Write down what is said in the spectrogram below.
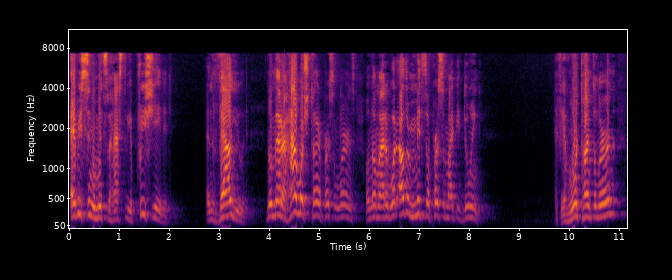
Every single mitzvah has to be appreciated and valued, no matter how much Torah a person learns, or no matter what other mitzvah a person might be doing. If you have more time to learn,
